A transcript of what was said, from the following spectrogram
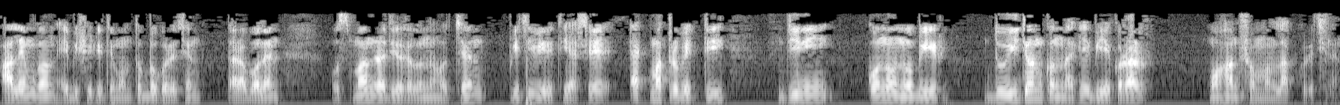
আলেমগণ এই বিষয়টিতে মন্তব্য করেছেন, তারা বলেন উসমান রাজিউল্লাহ হচ্ছেন পৃথিবীর ইতিহাসে একমাত্র ব্যক্তি যিনি কোন নবীর দুইজন কন্যাকে বিয়ে করার মহান সম্মান লাভ করেছিলেন।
